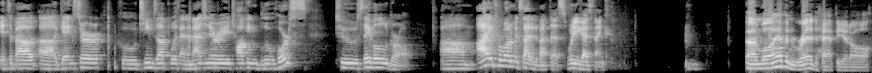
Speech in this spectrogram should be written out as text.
it's about a gangster who teams up with an imaginary talking blue horse to save a little girl. Um, I, for one, am excited about this. What do you guys think? Um, well, I haven't read Happy at all,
